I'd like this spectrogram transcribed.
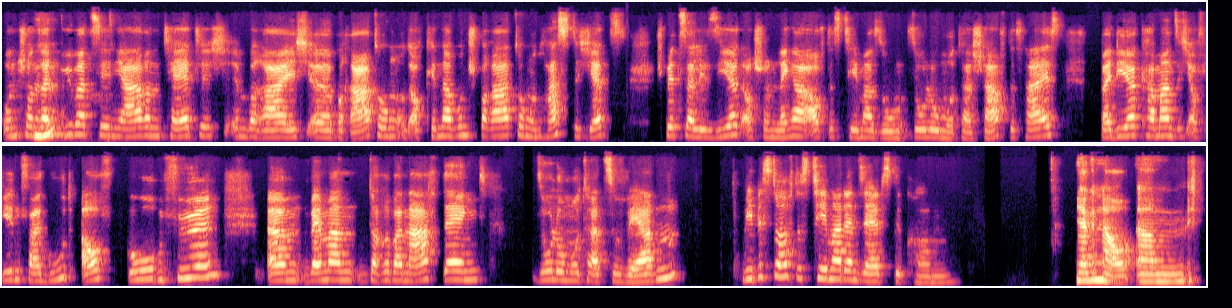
und schon mhm. seit über zehn Jahren tätig im Bereich äh, Beratung und auch Kinderwunschberatung und hast dich jetzt spezialisiert, auch schon länger auf das Thema so Solomutterschaft. Das heißt, bei dir kann man sich auf jeden Fall gut aufgehoben fühlen, ähm, wenn man darüber nachdenkt, Solomutter zu werden. Wie bist du auf das Thema denn selbst gekommen? Ja, genau. Ähm, ich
